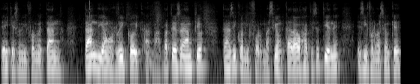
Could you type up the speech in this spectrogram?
de ahí que es un informe tan, tan digamos, rico y aparte de ser amplio, tan rico en información. Cada hoja que se tiene es información que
